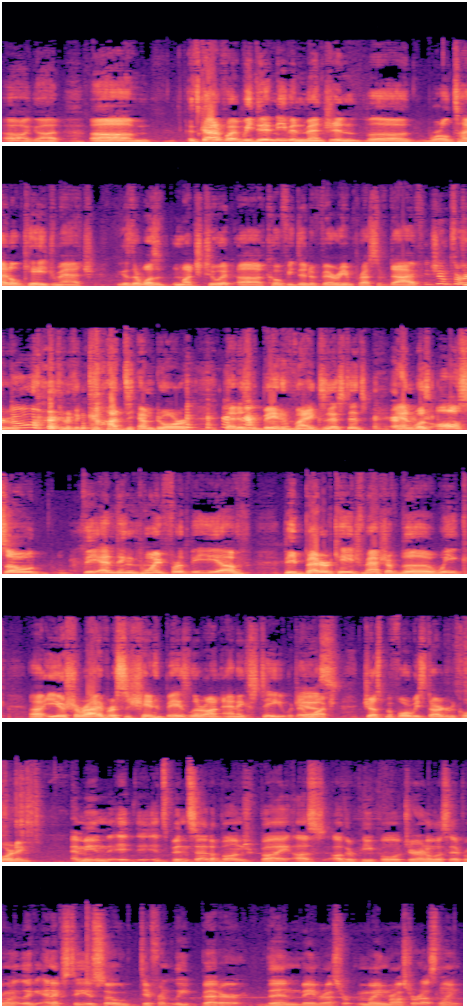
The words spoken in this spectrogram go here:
my god. Um, it's kind of fun. We didn't even mention the world title cage match because there wasn't much to it. Uh, Kofi did a very impressive dive. He jumped through, a door. through the goddamn door that is the bane of my existence, and was also the ending point for the uh, the better cage match of the week: uh, Io Shirai versus Shayna Baszler on NXT, which I watched just before we started recording. I mean, it, it's been said a bunch by us, other people, journalists, everyone. Like NXT is so differently better than main roster, main roster wrestling.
